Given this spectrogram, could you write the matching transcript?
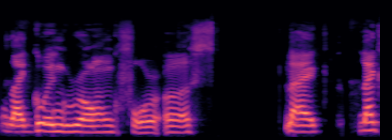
like going wrong for us. Like, like,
